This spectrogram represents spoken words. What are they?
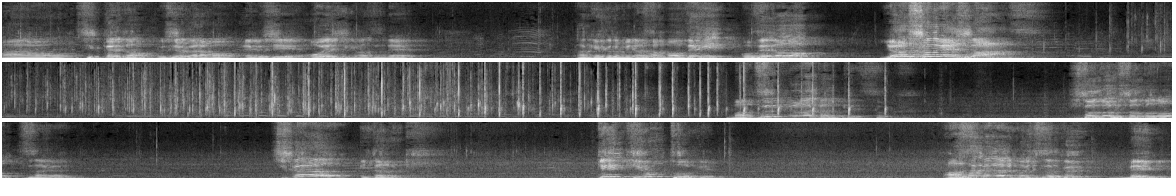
あのしっかりと後ろからも MC 応援してきますんで。観客の皆さんもぜひご清聴どよろしくお願いします。祭りの中の結束人と人とのつながり力をいただき元気を届ける朝霞鳴子一族めぐり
